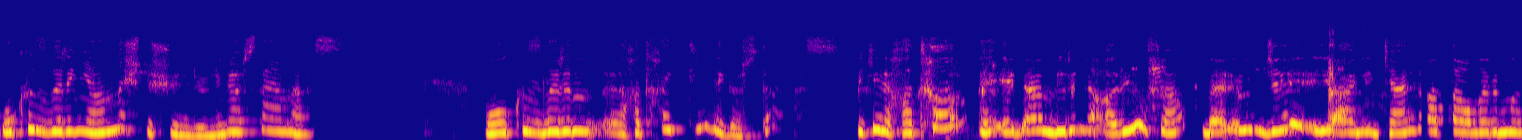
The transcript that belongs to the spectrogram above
o kızların yanlış düşündüğünü göstermez. Bu o kızların e, hata ettiğini de göstermez. Bir kere hata eden birini arıyorsam ben önce yani kendi hatalarımı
